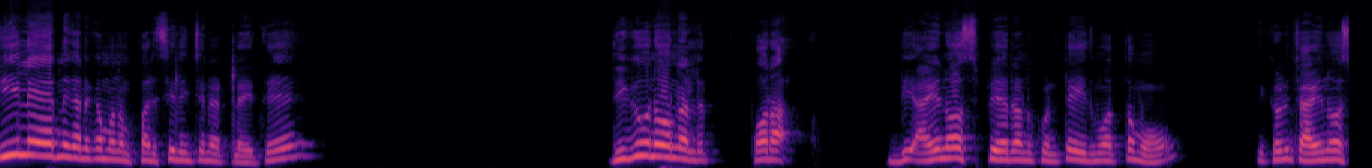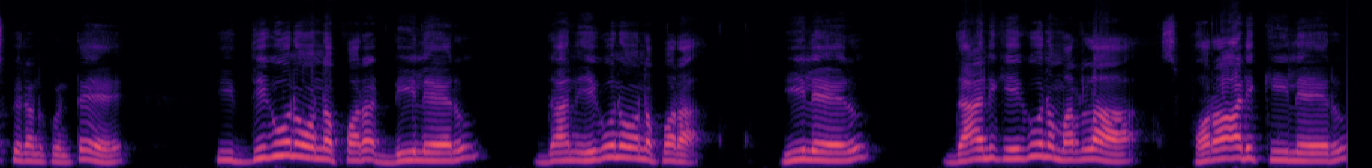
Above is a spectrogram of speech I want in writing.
డీ లేయర్ని కనుక మనం పరిశీలించినట్లయితే దిగువన ఉన్న పొర ది ఐనోస్పియర్ అనుకుంటే ఇది మొత్తము ఇక్కడ నుంచి ఐనోస్పియర్ అనుకుంటే ఈ దిగువన ఉన్న పొర డి లేయరు దాని ఎగువన ఉన్న పొర ఈ లేయరు దానికి ఎగువన మరలా స్పొరాడిక్ ఈ లేయరు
